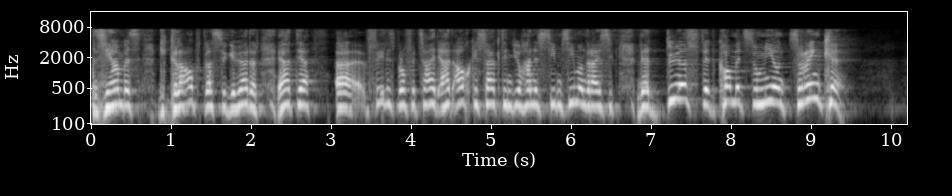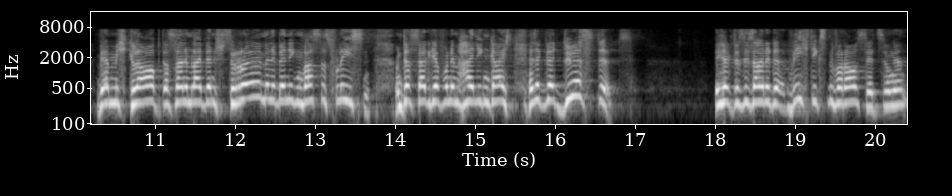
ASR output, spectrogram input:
Sie haben es geglaubt, was sie gehört hat. Er hat ja äh, vieles prophezeit. Er hat auch gesagt in Johannes 7, 37, wer dürstet, komme zu mir und trinke. Wer mich glaubt, aus seinem Leib werden Ströme lebendigen Wassers fließen. Und das sagt er von dem Heiligen Geist. Er sagt, wer dürstet. Ich sage, das ist eine der wichtigsten Voraussetzungen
